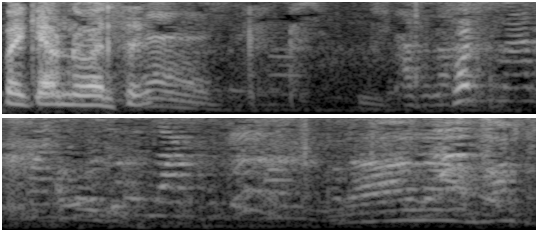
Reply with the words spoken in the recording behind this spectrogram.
ভাই কেমন মারছে হ্যাঁ হ্যাঁ না না মাছ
